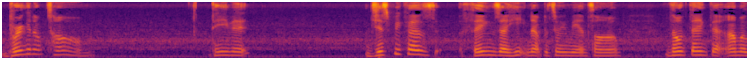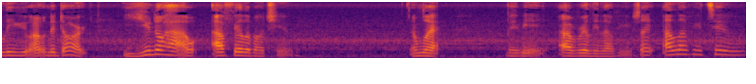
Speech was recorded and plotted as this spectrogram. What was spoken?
Bringing up Tom, David, just because things are heating up between me and Tom, don't think that I'm going to leave you out in the dark. You know how I feel about you. I'm like, baby, I really love you. She's like, I love you too.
